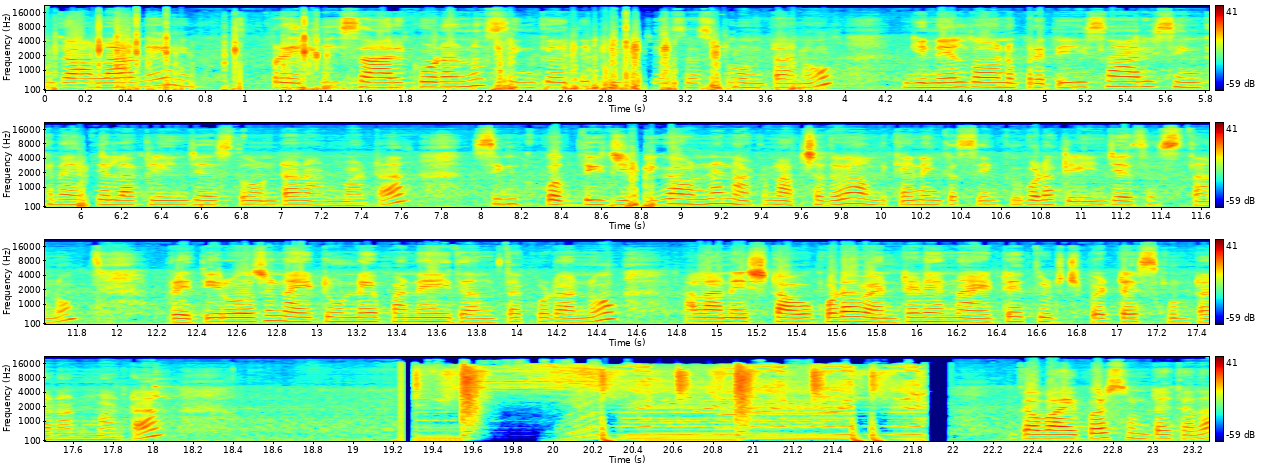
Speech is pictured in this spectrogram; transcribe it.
ఇంకా అలానే ప్రతిసారి కూడాను సింక్ అయితే క్లీన్ చేసేస్తూ ఉంటాను. గిన్నెలతో ఉన్న ప్రతిసారి సింక్ని అయితే ఇలా క్లీన్ చేస్తూ ఉంటాను అనమాట సింక్ కొద్దిగా జిడ్డుగా ఉన్నా నాకు నచ్చదు. అందుకని ఇంకా సింక్ కూడా క్లీన్ చేసేస్తాను. ప్రతిరోజు నైట్ ఉండే పనే ఇదంతా కూడాను. అలానే స్టవ్ కూడా వెంటనే నైటే తుడిచిపెట్టేసుకుంటాను అనమాట ఇంకా వైపర్స్ ఉంటాయి కదా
